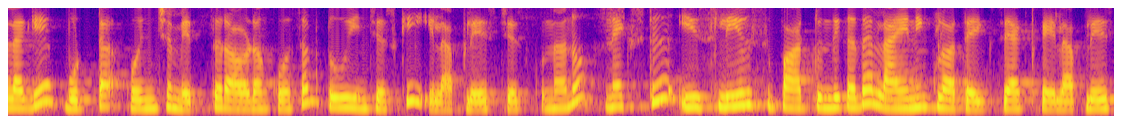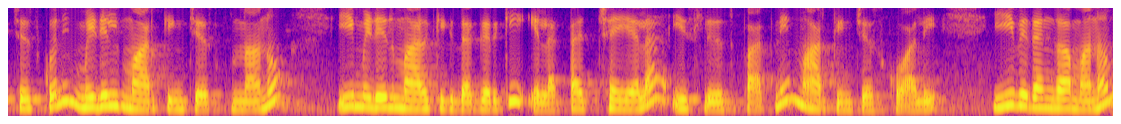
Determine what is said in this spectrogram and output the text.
అలాగే బుట్ట కొంచెం ఎత్తు రావడం కోసం టూ ఇంచెస్కి ఇలా ప్లేస్ చేసుకున్నాను. నెక్స్ట్ ఈ స్లీవ్స్ పార్ట్ ఉంది కదా లైనింగ్ క్లాత్ ఎగ్జాక్ట్గా ఇలా ప్లేస్ చేసుకొని మిడిల్ మార్కింగ్ చేసుకున్నాను. ఈ మిడిల్ మార్కింగ్ దగ్గరికి ఇలా టచ్ అయ్యేలా ఈ స్లీవ్స్ పార్ట్ని మార్కింగ్ చేసుకోవాలి. ఈ విధంగా మనం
